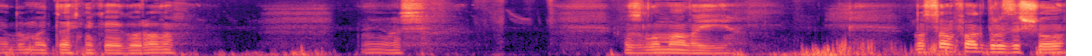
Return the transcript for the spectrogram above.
Я думаю, техніка як горала. І ось зламала її. Ну сам факт, друзі, що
